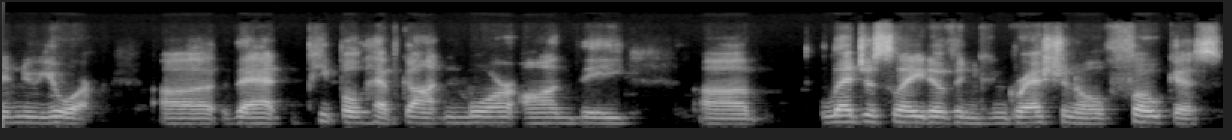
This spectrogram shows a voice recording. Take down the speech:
in New York, uh, that people have gotten more on the uh, legislative and congressional focus.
